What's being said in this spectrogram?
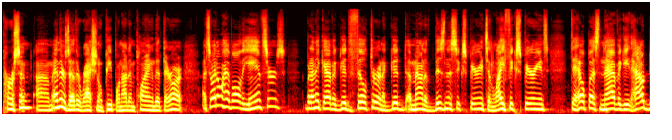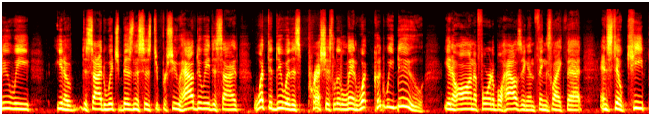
person. Um, and there's other rational people, not implying that there aren't. So I don't have all the answers, but I think I have a good filter and a good amount of business experience and life experience to help us navigate how do we you know decide which businesses to pursue? How do we decide what to do with this precious little land? What could we do you know on affordable housing and things like that and still keep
